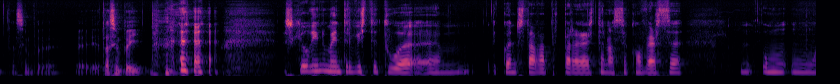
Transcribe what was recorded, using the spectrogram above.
está sempre, está sempre aí. Acho que eu li numa entrevista tua, um, quando estava a preparar esta nossa conversa, um, um,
